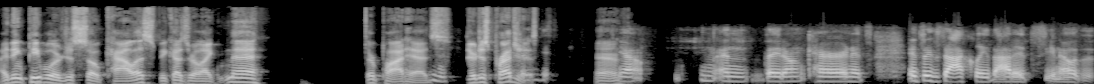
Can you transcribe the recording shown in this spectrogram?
I think people are just so callous because they're like, nah, they're potheads. Mm-hmm. They're just prejudiced. Yeah. yeah and they don't care and it's it's exactly that it's you know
